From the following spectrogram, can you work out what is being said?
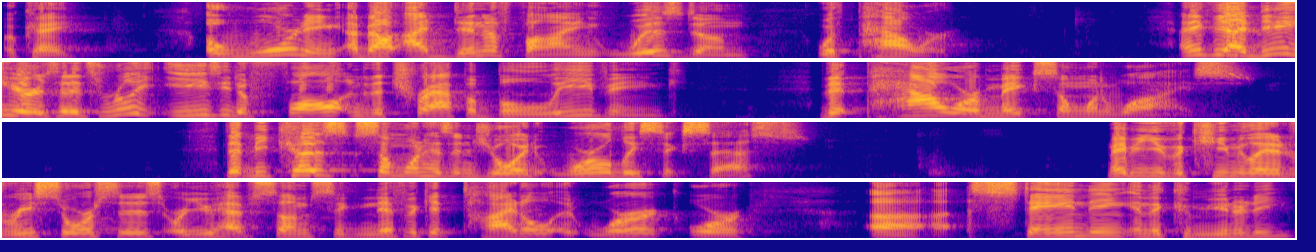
Okay? A warning about identifying wisdom with power. I think the idea here is that it's really easy to fall into the trap of believing that power makes someone wise. That because someone has enjoyed worldly success, maybe you've accumulated resources or you have some significant title at work or uh, standing in the community,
